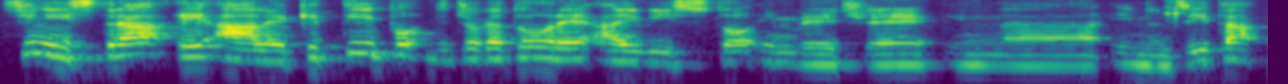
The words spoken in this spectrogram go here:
sinistra. E Ale, che tipo di giocatore hai visto invece in, uh, in Zita?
